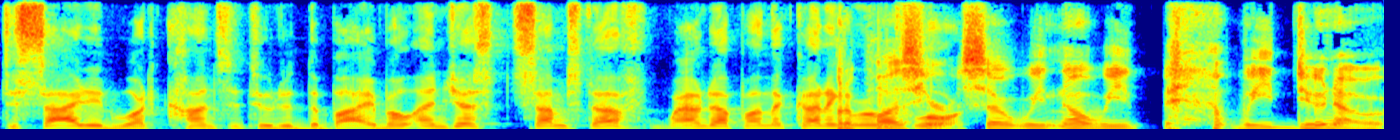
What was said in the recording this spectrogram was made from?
decided what constituted the Bible, and just some stuff wound up on the cutting room floor. here. So we know we we do know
